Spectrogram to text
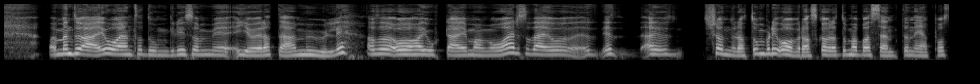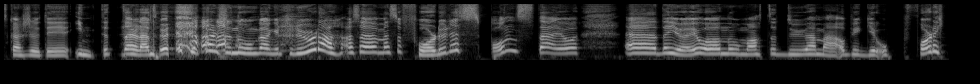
Men du er jo en av dumgry som gjør at det er mulig, altså, og har gjort det i mange år. Så det er jo, jeg er jo skjønner du at de blir overraska over at de har bare sendt en e-post kanskje ut i intet. Det er det du kanskje noen ganger tror, da. Altså, men så får du respons. Det, jo, eh, det gjør jo noe med at du er med og bygger opp folk,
